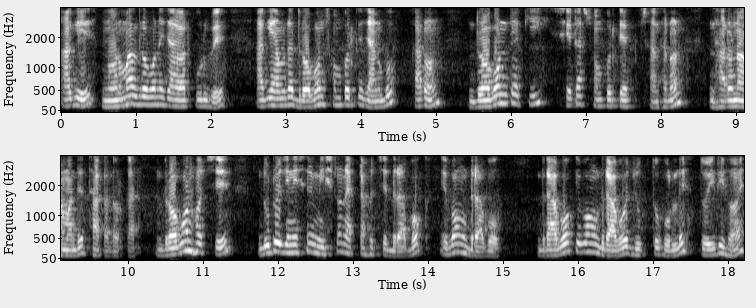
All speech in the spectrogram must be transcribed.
আগে নর্মাল দ্রবণে যাওয়ার পূর্বে আগে আমরা দ্রবণ সম্পর্কে জানব, কারণ দ্রবণটা কি সেটা সম্পর্কে একটু সাধারণ ধারণা আমাদের থাকা দরকার। দ্রবণ হচ্ছে দুটো জিনিসের মিশ্রণ, একটা হচ্ছে দ্রাবক এবং দ্রাবক। দ্রাবক এবং দ্রাব যুক্ত করলে তৈরি হয়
